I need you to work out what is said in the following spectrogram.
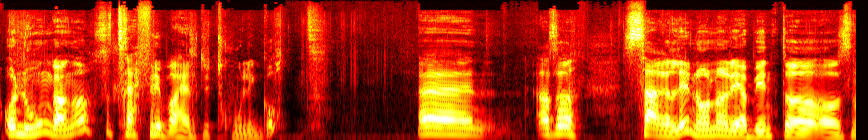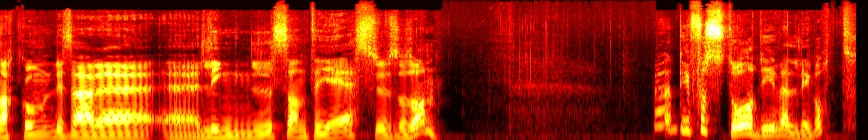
Og noen ganger så treffer de bare helt utrolig godt. Eh, altså, Særlig nå når de har begynt å, å snakke om disse her, eh, lignelsene til Jesus og sånn. Ja, de forstår de veldig godt.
